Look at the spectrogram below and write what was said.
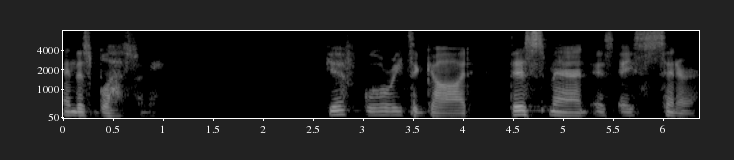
in this blasphemy. Give glory to God. This man is a sinner.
